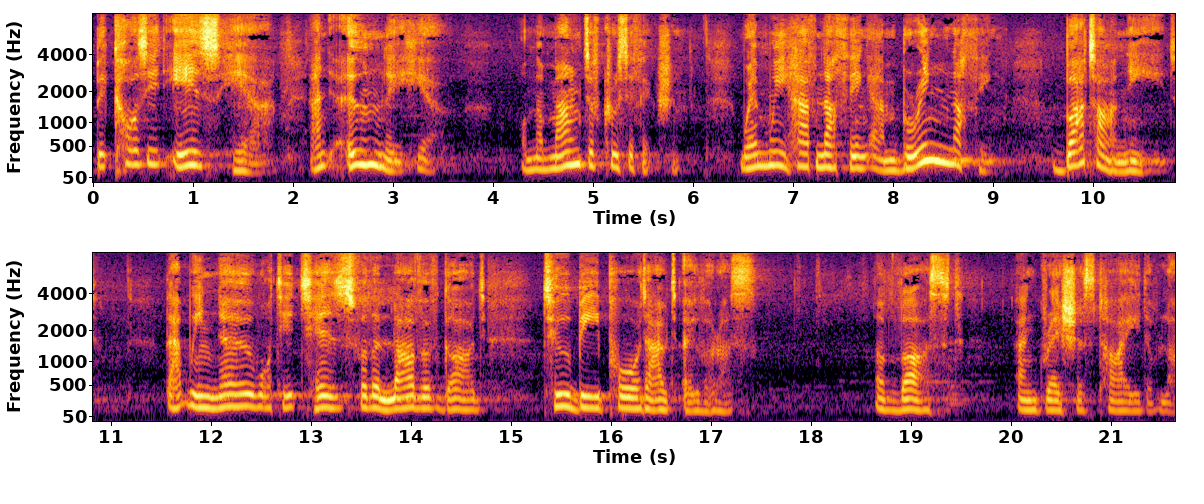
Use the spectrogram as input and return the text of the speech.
Because it is here and only here on the Mount of Crucifixion when we have nothing and bring nothing but our need that we know what it is for the love of God to be poured out over us. A vast and gracious tide of love.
